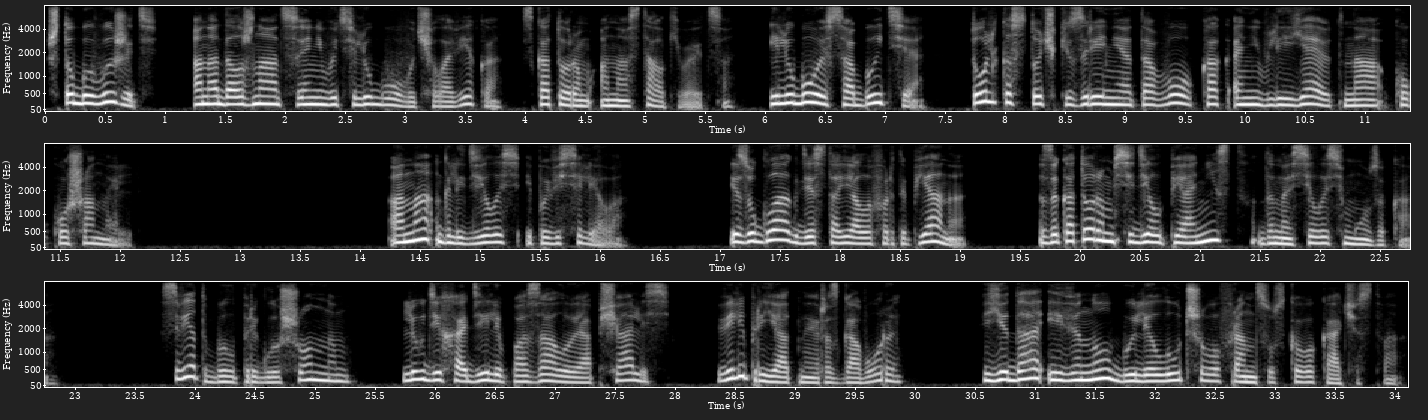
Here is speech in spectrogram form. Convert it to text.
Чтобы выжить, она должна оценивать любого человека, с которым она сталкивается, и любое событие только с точки зрения того, как они влияют на Коко Шанель. Она огляделась и повеселела. Из угла, где стояла фортепиано, за которым сидел пианист, доносилась музыка. Свет был приглушенным, люди ходили по залу и общались, вели приятные разговоры. Еда и вино были лучшего французского качества.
